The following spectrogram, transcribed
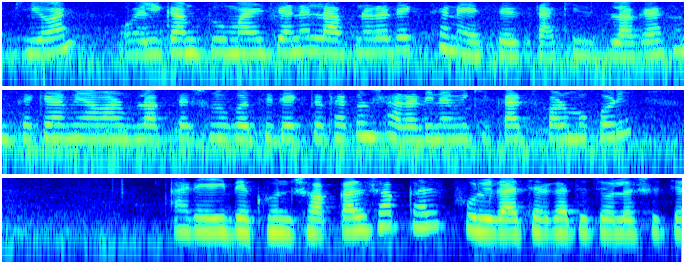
everyone. Welcome to my channel. আপনারা দেখছেন এস এস রাখিস ব্লগ। এখন থেকে আমি আমার ব্লগটা শুরু করছি। দেখতে থাকুন, সারাদিন আমি কি কাজকর্ম করি। আর এই দেখুন, সকাল সকাল ফুল গাছের কাছে চলে এসেছে।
